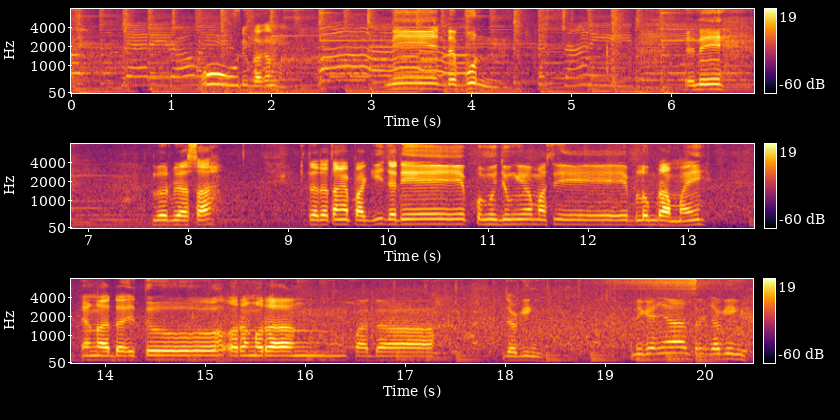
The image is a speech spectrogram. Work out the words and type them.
Nih uh di belakang. Ini debun. Ini luar biasa kita datangnya pagi jadi pengunjungnya masih belum ramai yang ada itu orang-orang pada jogging ini kayaknya trik jogging.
